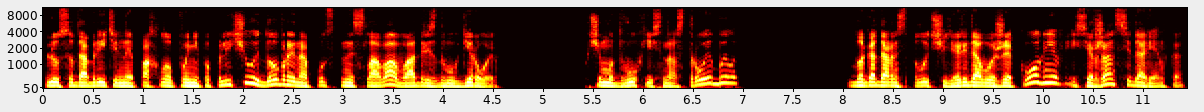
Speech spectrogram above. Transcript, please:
плюс одобрительное похлопывание по плечу и добрые напутственные слова в адрес двух героев. Почему двух, если настрое было? Благодарность получили рядовой Жек Огнев и сержант Сидоренко.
